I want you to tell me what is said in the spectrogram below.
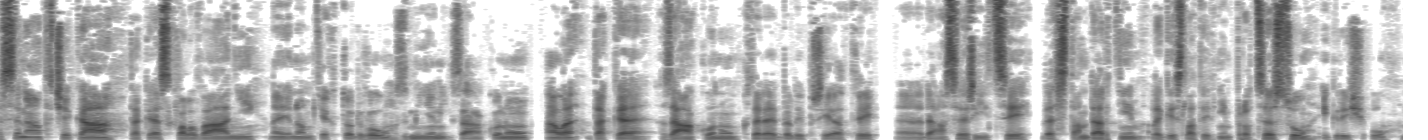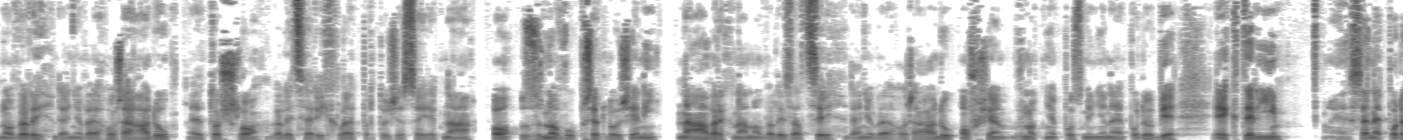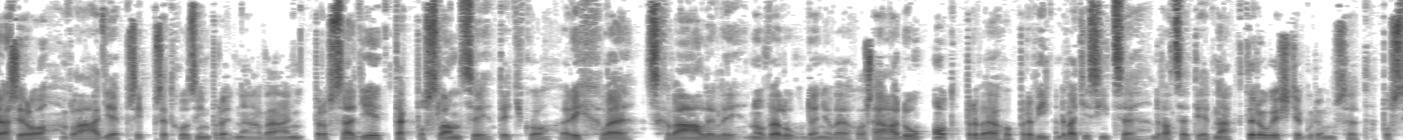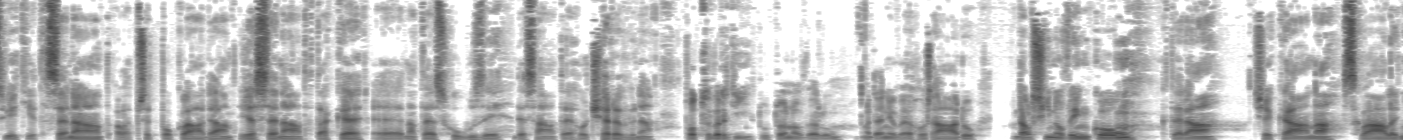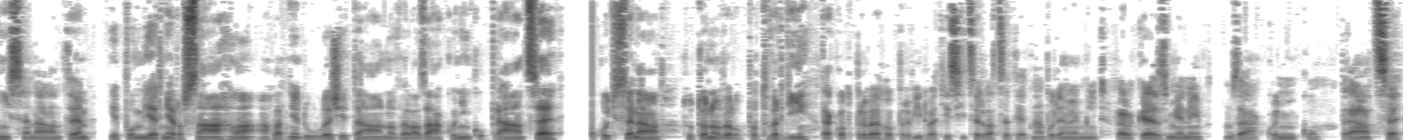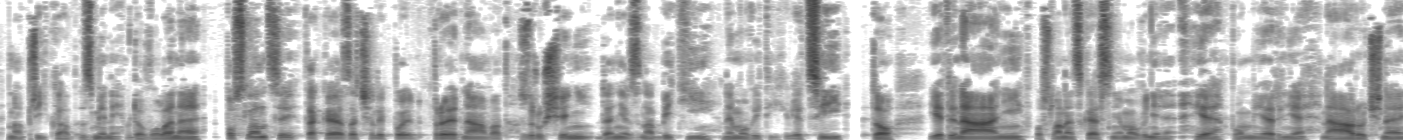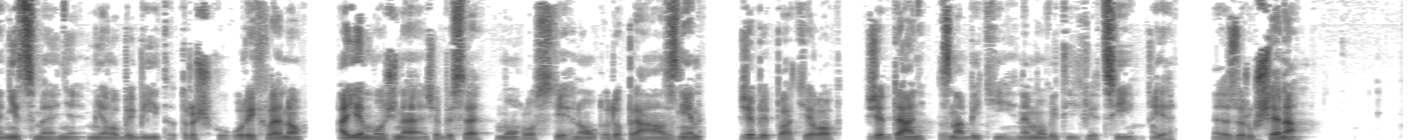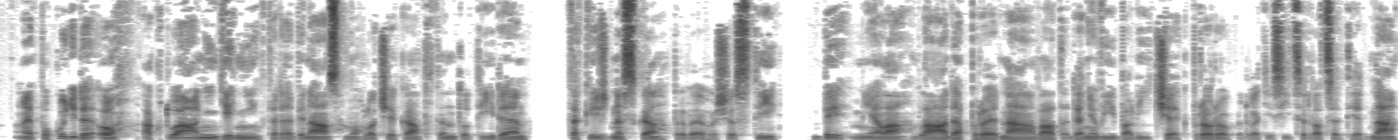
Senát čeká také schvalování nejenom těchto dvou zmíněných zákonů, ale také zákonů, které byly přijaty, eh, dá se říci, ve standardním legislativním procesu, i když u novely daňového řádu eh, to šlo velice rychle, protože se jedná o znovu předložený návrh na novelizaci daňového řádu, ovšem v notně pozměněné podobě, eh, který se nepodařilo vládě při předchozím projednávání prosadit, tak poslanci teďko rychle schválili novelu daňového řádu od 1.1.2021, kterou ještě bude muset posvětit Senát, ale předpokládám, že Senát také eh, na té schůzi 10. června potvrdí tuto novelu daňového řádu. Další novinkou, která čeká na schválení Senátem, je poměrně rozsáhlá a hlavně důležitá novela zákonníku práce. Pokud Senát tuto novelu potvrdí, tak od 1.1.2021 budeme mít velké změny v zákonníku práce, například změny v dovolené. Poslanci také začali projednávat zrušení daně z nabití nemovitých věcí. To jednání v poslanecké sněmovně je poměrně náročné, nicméně mělo by být trošku urychleno a je možné, že by se mohlo stihnout do prázdnin, že by platilo, že daň z nabití nemovitých věcí je eh, zrušena. Eh, pokud jde o aktuální dění, které by nás mohlo čekat tento týden, tak již dneska 1.6 by měla vláda projednávat daňový balíček pro rok 2021.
